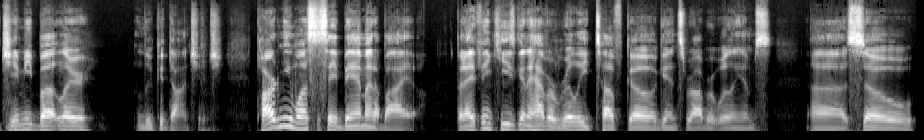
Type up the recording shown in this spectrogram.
Jimmy Butler, Luka Doncic. Part of me wants to say Bam Adebayo, but I think he's going to have a really tough go against Robert Williams. Uh, so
